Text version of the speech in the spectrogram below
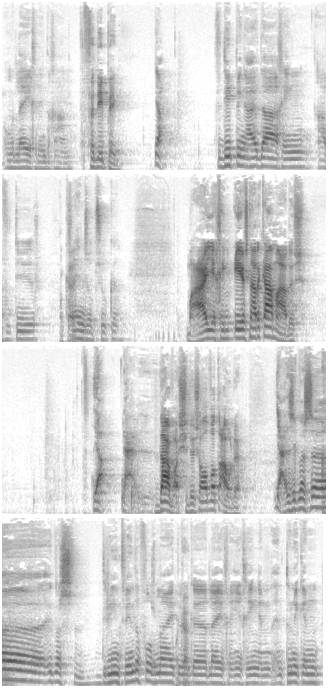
om het leger in te gaan. Verdieping. Ja, verdieping, uitdaging, avontuur, grenzen opzoeken. Maar je ging eerst naar de KMA dus. Ja, nou, Daar was je dus al wat ouder. Ja, dus ik was, eh, ik was 23 volgens mij toen ik eh, het leger inging. En, en toen ik in,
